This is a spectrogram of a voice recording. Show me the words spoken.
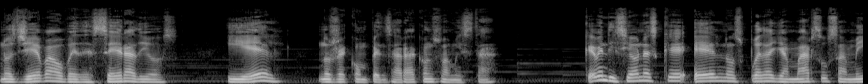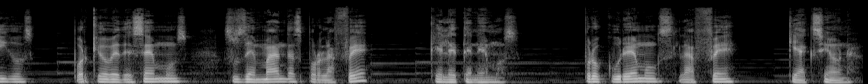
nos lleva a obedecer a Dios y Él nos recompensará con su amistad. Qué bendición es que Él nos pueda llamar sus amigos porque obedecemos sus demandas por la fe que le tenemos. Procuremos la fe que acciona.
